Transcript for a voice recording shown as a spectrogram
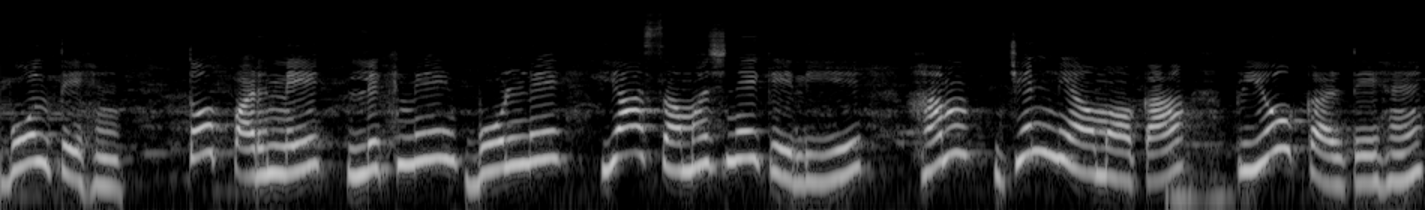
बोलते हैं तो पढ़ने, लिखने, बोलने या समझने के लिए हम जिन नियमों का प्रयोग करते हैं,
